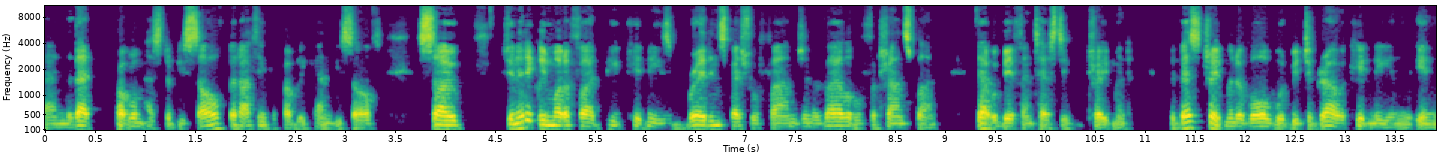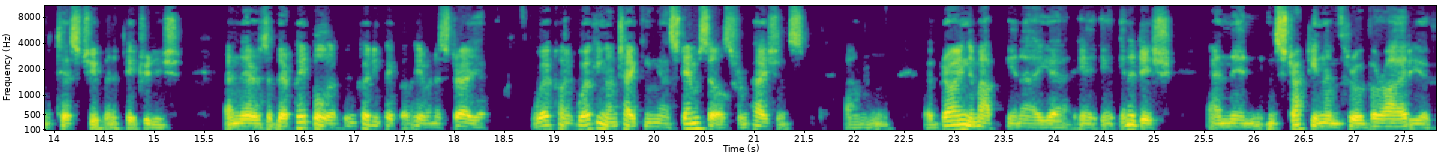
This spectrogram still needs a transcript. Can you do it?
and that problem has to be solved, but I think it probably can be solved. So, genetically modified pig kidneys bred in special farms and available for transplant, that would be a fantastic treatment. The best treatment of all would be to grow a kidney in, in a test tube in a petri dish. And there's there are people, including people here in Australia, work on, working on taking uh, stem cells from patients, um, growing them up in a uh, in, in, a dish, and then instructing them through a variety of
